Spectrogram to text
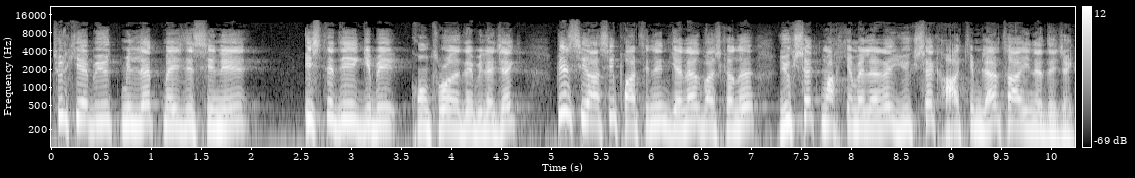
Türkiye Büyük Millet Meclisi'ni istediği gibi kontrol edebilecek. Bir siyasi partinin genel başkanı yüksek mahkemelere yüksek hakimler tayin edecek.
